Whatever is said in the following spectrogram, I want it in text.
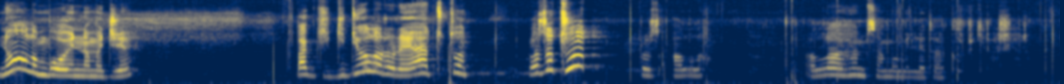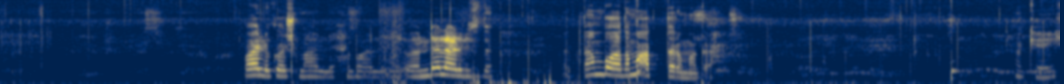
Ne oğlum bu oyunun amacı? Bak gidiyorlar oraya tutun. Roza tut. Roza Allah. Allah'ım sen bu millete akıl fikir Bali koşma Ali. Bali. Öndeler bizde. Ben bu adamı atlarım aga. Okey.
